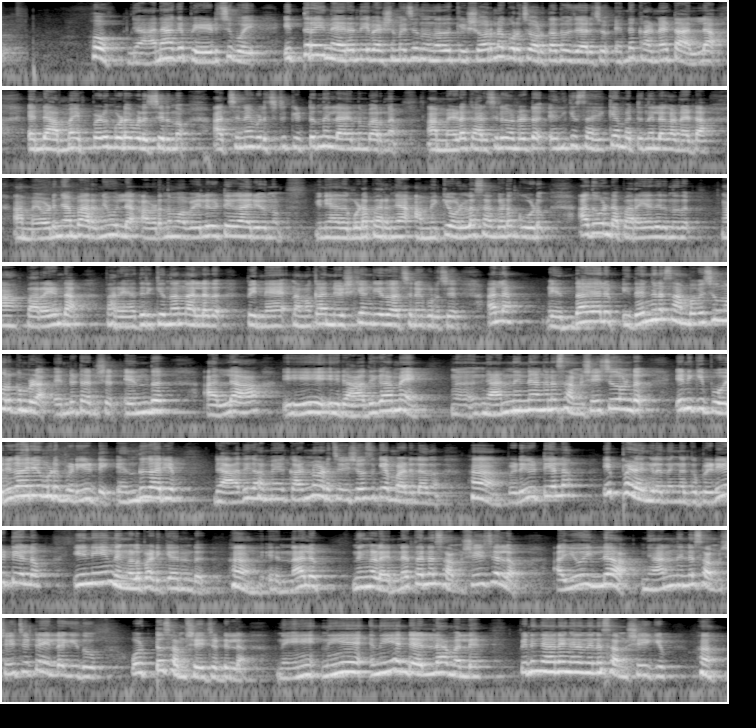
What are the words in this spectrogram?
ഹോ ഞാനാകെ പേടിച്ചു പോയി ഇത്രയും നേരം നീ വിഷമിച്ച് നിന്നത് കിഷോറിനെ കുറിച്ച് ഓർത്താന്ന് വിചാരിച്ചു. എന്റെ കണ്ണേട്ട അല്ല. എന്റെ അമ്മ ഇപ്പോഴും കൂടെ വിളിച്ചിരുന്നു. അച്ഛനെ വിളിച്ചിട്ട് കിട്ടുന്നില്ല എന്നും പറഞ്ഞ്. അമ്മയുടെ കരച്ചിൽ കണ്ടിട്ട് എനിക്ക് സഹിക്കാൻ പറ്റുന്നില്ല കണ്ണേട്ട. അമ്മയോട് ഞാൻ പറഞ്ഞുമില്ല. അവിടെ നിന്ന് മൊബൈൽ കിട്ടിയ കാര്യമൊന്നും. ഇനി അതും കൂടെ പറഞ്ഞാൽ അമ്മയ്ക്ക് ഉള്ള സങ്കടം കൂടും. അതുകൊണ്ടാണ് പറയാതിരുന്നത്. ആ പറയണ്ട. പറയാതിരിക്കുന്നത് നല്ലത്. പിന്നെ നമുക്ക് അന്വേഷിക്കാൻ ചെയ്തു അച്ഛനെ കുറിച്ച്? അല്ല എന്തായാലും ഇതെങ്ങനെ സംഭവിച്ചു നോർക്കുമ്പോഴാണ് എന്റെ ടെൻഷൻ എന്ത്? അല്ല ഈ രാധികാമേ ഞാൻ നിന്നെ അങ്ങനെ സംശയിച്ചതുകൊണ്ട് എനിക്കിപ്പോൾ ഒരു കാര്യം കൂടി പിടികിട്ടി. എന്ത് കാര്യം? രാധികാമ്മയെ കണ്ണു അടച്ച് വിശ്വസിക്കാൻ പാടില്ലെന്ന്. ഹാ പിടികിട്ടിയല്ലോ. ഇപ്പോഴെങ്കിലും നിങ്ങൾക്ക് പിടികിട്ടിയല്ലോ. ഇനിയും നിങ്ങൾ പഠിക്കാനുണ്ട്. ഹാ എന്നാലും നിങ്ങൾ എന്നെ തന്നെ സംശയിച്ചല്ലോ. അയ്യോ ഇല്ല. ഞാൻ നിന്നെ സംശയിച്ചിട്ടേ ഇല്ല ഗീതു. ഒട്ടും സംശയിച്ചിട്ടില്ല. നീ നീ നീ എന്റെ എല്ലാമല്ലേ? പിന്നെ ഞാൻ എങ്ങനെ നിന്നെ സംശയിക്കും?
